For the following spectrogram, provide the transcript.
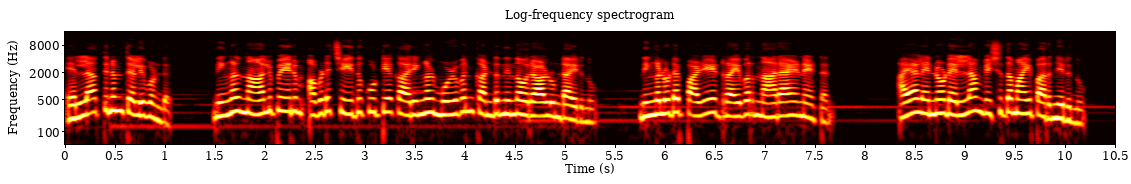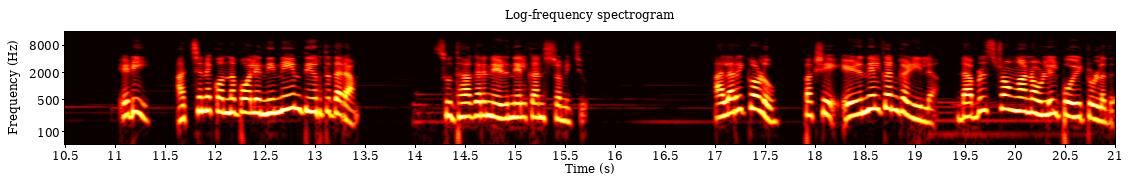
എല്ലാത്തിനും തെളിവുണ്ട്. നിങ്ങൾ നാലുപേരും അവിടെ ചെയ്തു കൂട്ടിയ കാര്യങ്ങൾ മുഴുവൻ കണ്ടുനിന്ന ഒരാളുണ്ടായിരുന്നു നിങ്ങളുടെ പഴയ ഡ്രൈവർ നാരായണേട്ടൻ. അയാൾ എന്നോട് എല്ലാം വിശദമായി പറഞ്ഞിരുന്നു. എടി അച്ഛനെ കൊന്ന പോലെ നിന്നെയും തീർത്തു തരാം. സുധാകരൻ എഴുന്നേൽക്കാൻ ശ്രമിച്ചു. അലറിക്കോളൂ പക്ഷേ എഴുന്നേൽക്കാൻ കഴിയില്ല. ഡബിൾ സ്ട്രോങ് ആണ് ഉള്ളിൽ പോയിട്ടുള്ളത്.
